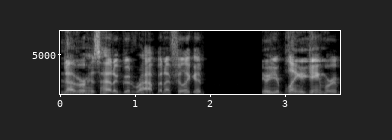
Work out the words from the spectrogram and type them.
never has had a good rap, and I feel like it. You know, you're playing a game where it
